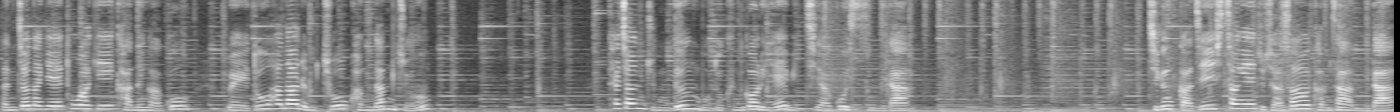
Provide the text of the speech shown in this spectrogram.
안전하게 통학이 가능하고 외에도 하나름초, 광남중, 태전중 등 모두 근거리에 위치하고 있습니다. 지금까지 시청해주셔서 감사합니다.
